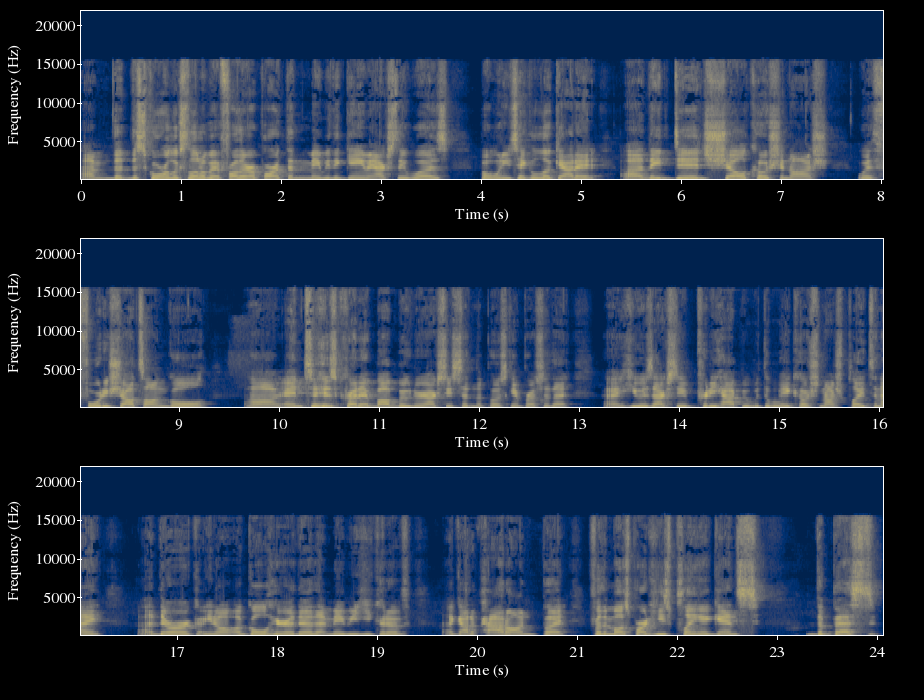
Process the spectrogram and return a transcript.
Um, the the score looks a little bit farther apart than maybe the game actually was, but when you take a look at it, uh, they did shell Koshinosh with 40 shots on goal. Uh, and to his credit, Bob Boughner actually said in the post game presser that uh, he was actually pretty happy with the way Koshinosh played tonight. Uh, there were you know a goal here or there that maybe he could have uh, got a pad on, but for the most part, he's playing against the best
